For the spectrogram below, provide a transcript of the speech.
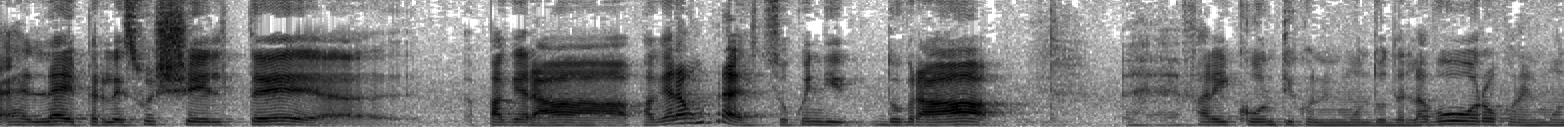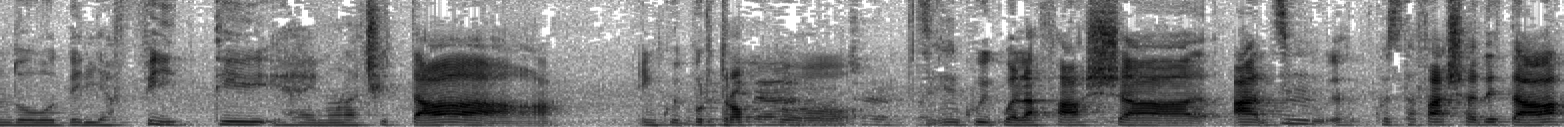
eh, lei per le sue scelte eh, pagherà, pagherà un prezzo, quindi dovrà eh, fare i conti con il mondo del lavoro, con il mondo degli affitti eh, in una città in cui purtroppo certo. in cui quella fascia, anzi Mm. questa fascia d'età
